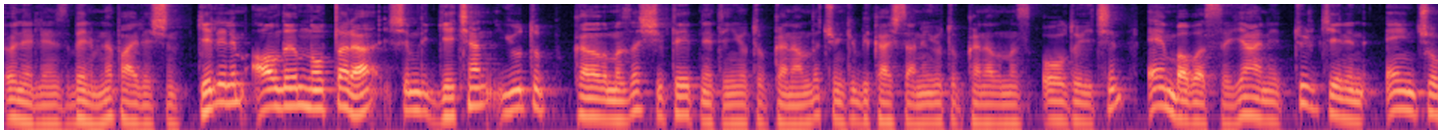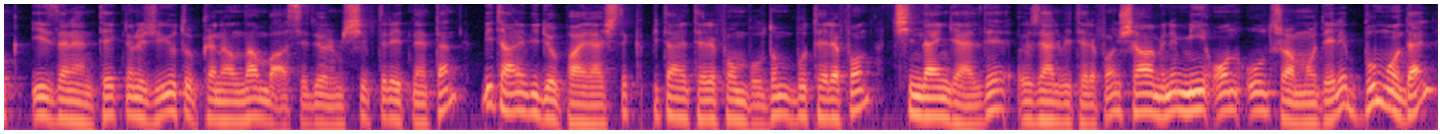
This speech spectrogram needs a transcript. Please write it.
önerilerinizi benimle paylaşın. Gelelim aldığım notlara. Şimdi geçen YouTube kanalımızda Shift 8net'in YouTube kanalında çünkü birkaç tane YouTube kanalımız olduğu için en babası yani Türkiye'nin en çok izlenen teknoloji YouTube kanalından bahsediyorum Shift 8net'ten. Bir tane video paylaştık. Bir tane telefon buldum. Bu telefon Çin'den geldi. Özel bir telefon. Xiaomi'nin Mi 10 Ultra modeli. Bu model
